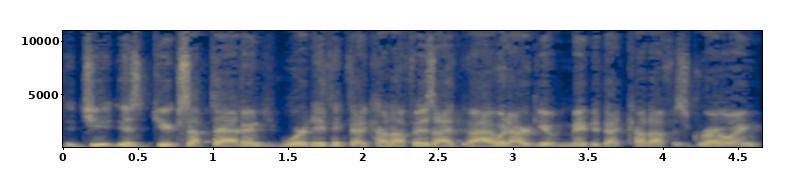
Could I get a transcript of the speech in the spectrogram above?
do you, is, do you accept that, and where do you think that cutoff is? I, I would argue maybe that cutoff is growing.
